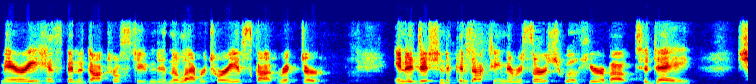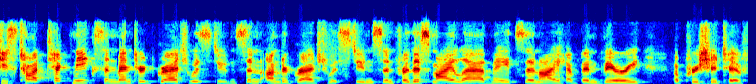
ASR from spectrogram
Mary has been a doctoral student in the laboratory of Scott Rector. In addition to conducting the research we'll hear about today, she's taught techniques and mentored graduate students and undergraduate students. And for this, my lab mates and I have been very appreciative.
